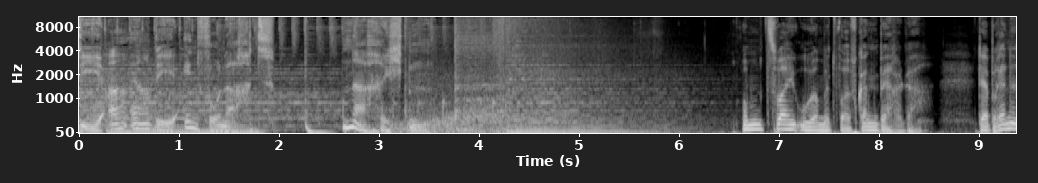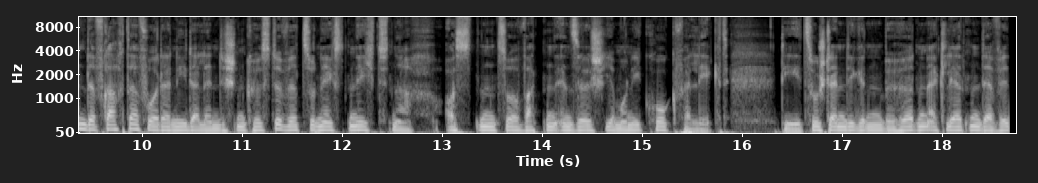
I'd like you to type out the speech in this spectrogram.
Die ARD Infonacht Nachrichten um 2 Uhr mit Wolfgang Berger. Der brennende Frachter vor der niederländischen Küste wird zunächst nicht nach Osten zur Watteninsel Schiermonnikoog verlegt. Die zuständigen Behörden erklärten, der Wind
